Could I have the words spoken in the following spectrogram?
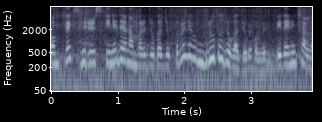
কমপ্লেক্স। ভিডিওর স্ক্রিনে দেওয়া নাম্বারে যোগাযোগ করবেন এবং দ্রুত যোগাযোগ করবেন। বিদায় নিচ্ছে, আল্লাহ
